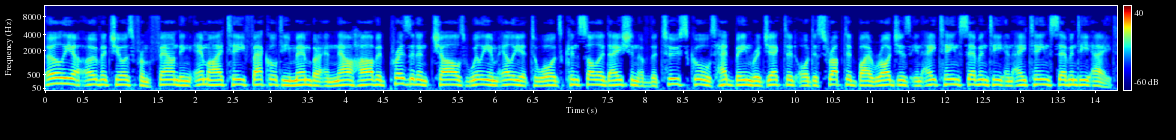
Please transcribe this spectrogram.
Earlier overtures from founding MIT faculty member and now Harvard president Charles William Eliot towards consolidation of the two schools had been rejected or disrupted by Rogers in 1870 and 1878.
